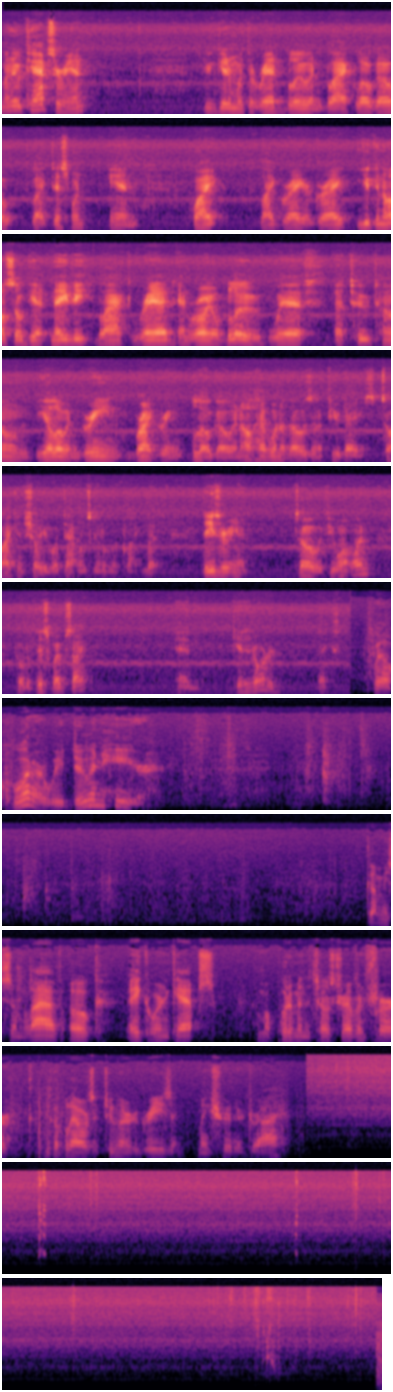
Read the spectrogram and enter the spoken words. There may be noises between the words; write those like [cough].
My new caps are in. You can get them with the red, blue, and black logo like this one in white, light gray, or gray. You can also get navy, black, red, and royal blue with a two-tone yellow and green, bright green logo, and I'll have one of those in a few days. So I can show you what that one's going to look like. But these are in. So if you want one, go to this website and get it ordered. Thanks. Well, what are we doing here? Got me some live oak acorn caps. I'm gonna put them in the toaster oven for a couple hours at 200 degrees and make sure they're dry.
